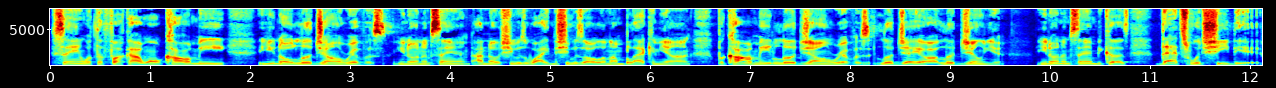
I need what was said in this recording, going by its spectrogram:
saying what the fuck I want. Call me, you know, Lil Joan Rivers. You know what I'm saying? I know she was white and she was old and I'm black and young, but call me Lil Joan Rivers, Lil Jr., Lil Junior. You know what I'm saying? Because that's what she did.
